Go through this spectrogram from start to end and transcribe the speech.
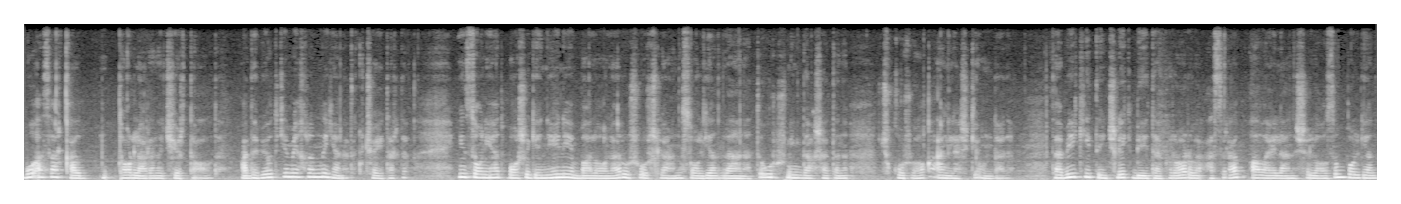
Bu asar qalb torlarini cherta oldi. Adabiyotga mehrimni yanada kuchaytirdi. Insoniyat boshiga ne ne balolaru sho'rishlarni solgan la'nati urushning dahshatini chuqurroq anglashga undadi. Tabiiyki tinchlik betakror va asrab avaylanishi lozim bo'lgan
